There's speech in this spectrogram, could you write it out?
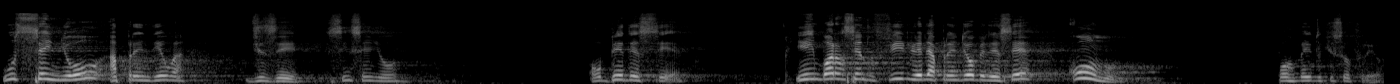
O Senhor aprendeu a dizer: sim, Senhor. Obedecer. E embora sendo filho, ele aprendeu a obedecer como? Por meio do que sofreu.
